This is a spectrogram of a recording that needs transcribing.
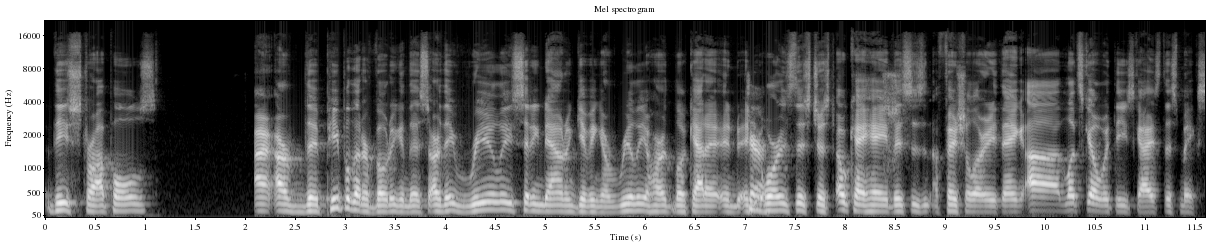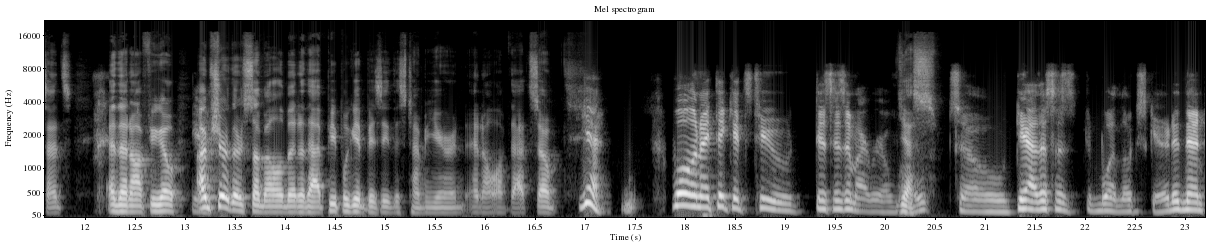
these straw polls. Are, are, the people that are voting in this are they really sitting down and giving a really hard look at it and, and sure. or is this just okay hey this isn't official or anything uh let's go with these guys this makes sense and then off you go yeah. i'm sure there's some element of that people get busy this time of year and, and all of that so yeah well, and I think it's too. This isn't my real vote. Yes. So yeah, this is what looks good, and then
